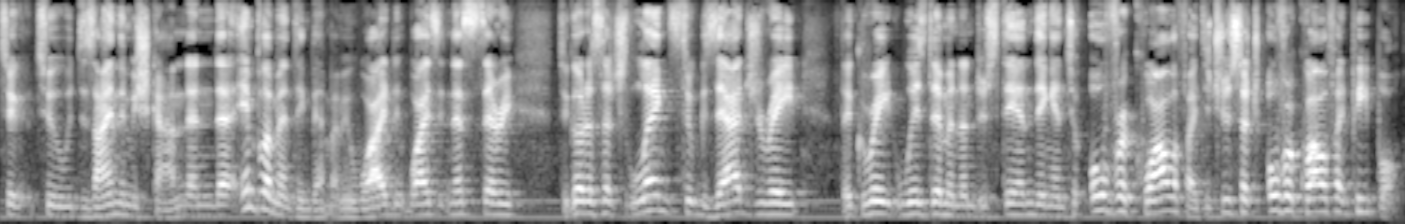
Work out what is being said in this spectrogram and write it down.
to, to design the Mishkan and uh, implementing them. I mean, why, why is it necessary to go to such lengths to exaggerate the great wisdom and understanding and to overqualify, to choose such overqualified people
